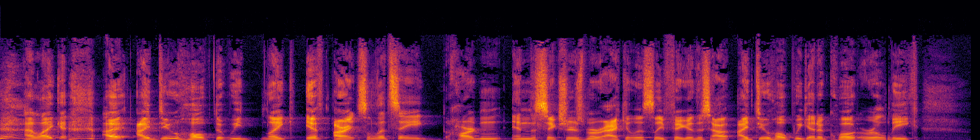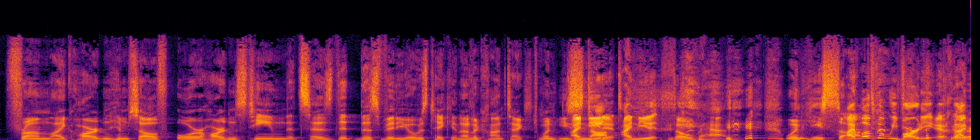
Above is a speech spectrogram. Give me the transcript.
I like it. I I do hope that we like if all right. So let's say Harden and the Sixers miraculously figure this out. I do hope we get a quote or a leak from like Harden himself or Harden's team that says that this video was taken out of context when he I need it. I need it so bad. when he saw. I love that we've already. I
